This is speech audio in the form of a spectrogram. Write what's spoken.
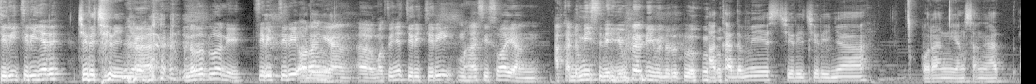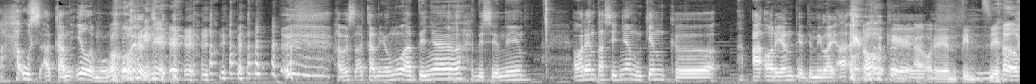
ciri-cirinya deh. Ciri-cirinya. Menurut lo nih, ciri-ciri orang yang eh, maksudnya ciri-ciri mahasiswa yang akademis nih gimana nih menurut lo? Akademis ciri-cirinya orang yang sangat haus akan ilmu. haus akan ilmu artinya di sini orientasinya mungkin ke A oriented nilai A. Oke, A oriented. Siap.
